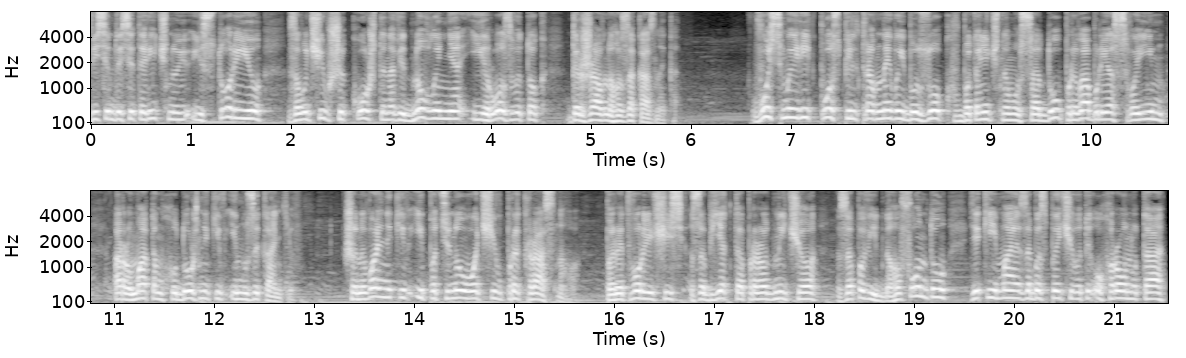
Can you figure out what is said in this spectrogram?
80-річною історією, залучивши кошти на відновлення і розвиток державного заказника. Восьмий рік поспіль травневий бузок в ботанічному саду приваблює своїм ароматом художників і музикантів, шанувальників і поціновувачів прекрасного, перетворюючись з об'єкта природничого заповідного фонду, який має забезпечувати охорону та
